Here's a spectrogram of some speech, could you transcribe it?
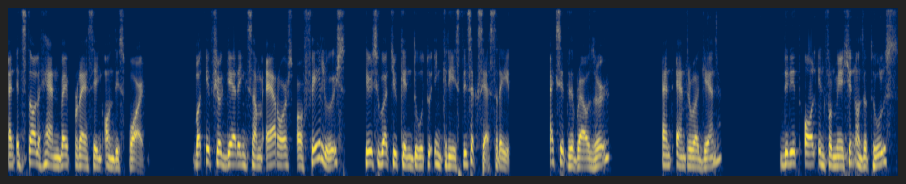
and install hen by pressing on this part. But if you're getting some errors or failures, here's what you can do to increase the success rate. Exit the browser and enter again. Delete all information on the tools.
